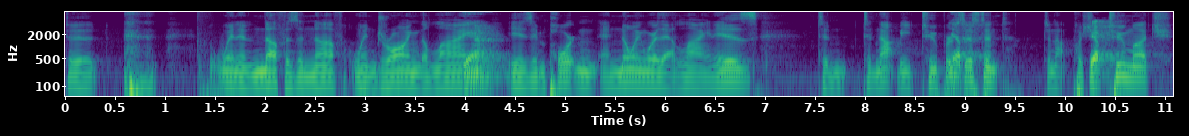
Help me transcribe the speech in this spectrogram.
to when enough is enough, when drawing the line yeah. is important, and knowing where that line is to to not be too persistent, yep. to not push yep. it too much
